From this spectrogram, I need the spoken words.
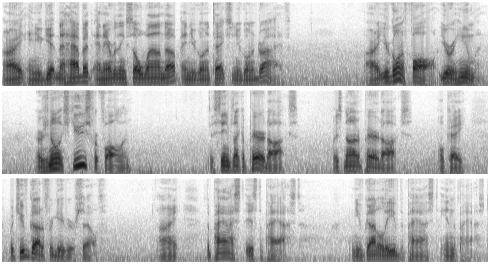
All right. And you get in the habit and everything's so wound up and you're going to text and you're going to drive. All right. You're going to fall. You're a human. There's no excuse for falling. It seems like a paradox, but it's not a paradox. Okay. But you've got to forgive yourself. All right. The past is the past. And you've got to leave the past in the past.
